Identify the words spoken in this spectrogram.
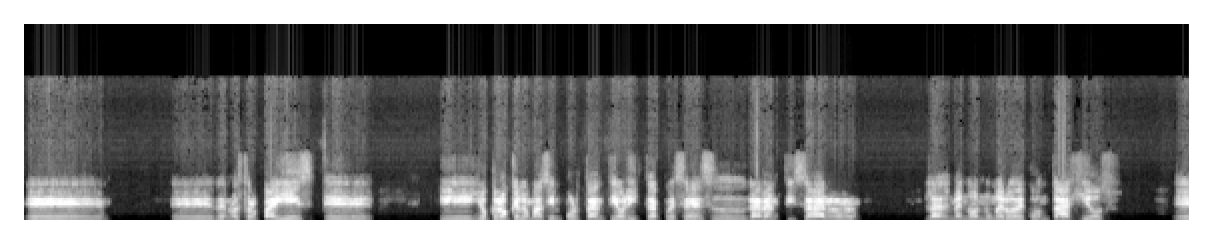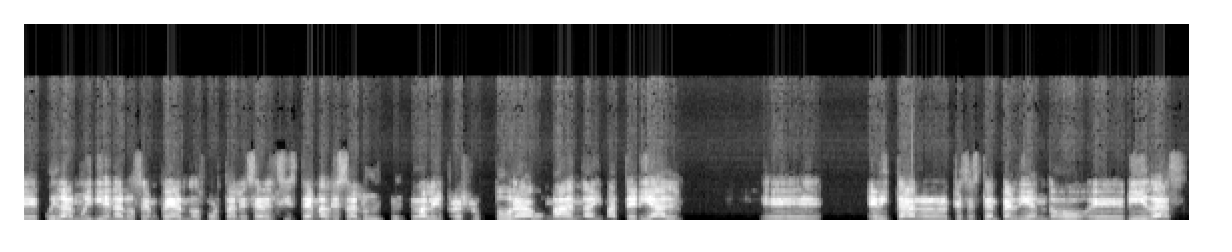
eh, eh, de nuestro país. y yo creo que lo más importante ahorita pues es garantizar el menor número de contagios, cuidar muy bien a los enfermos, fortalecer el sistema de salud, toda la infraestructura humana y material. Evitar que se estén perdiendo eh, vidas,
